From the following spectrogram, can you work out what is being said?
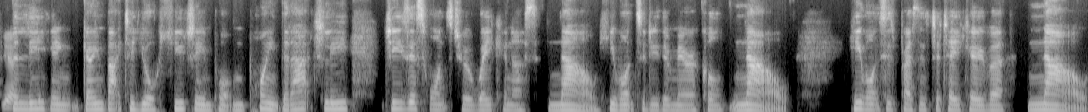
Yes. believing going back to your hugely important point that actually jesus wants to awaken us now. He wants to do the miracle now he wants his presence to take over now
